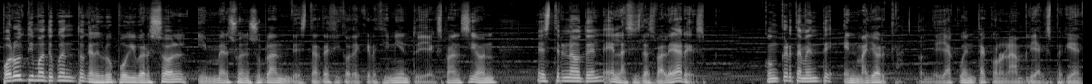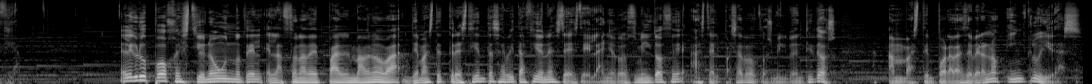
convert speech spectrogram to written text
Por último, te cuento que el grupo Ibersol, inmerso en su plan estratégico de crecimiento y expansión, estrena hotel en las Islas Baleares, concretamente en Mallorca, donde ya cuenta con una amplia experiencia. El grupo gestionó un hotel en la zona de Palma Nova de más de 300 habitaciones desde el año 2012 hasta el pasado 2022, ambas temporadas de verano incluidas.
